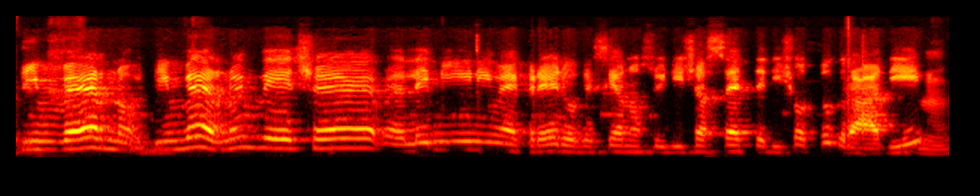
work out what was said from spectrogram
d'inverno, d'inverno, invece eh, le minime credo che siano sui 17-18 gradi. Mm.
